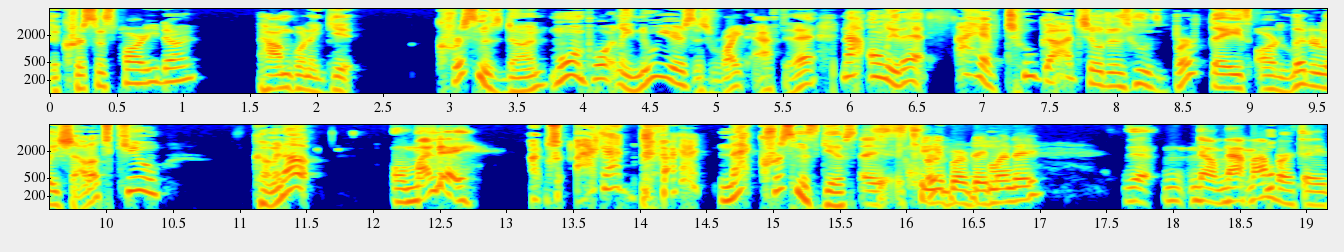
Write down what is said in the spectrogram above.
the Christmas party done, how I'm going to get Christmas done. More importantly, New Year's is right after that. Not only that, I have two godchildren whose birthdays are literally shout out to Q coming up. On Monday, I, I got, I got not Christmas gifts. Hey, Q, your birthday Monday? the, no, not my birthday.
